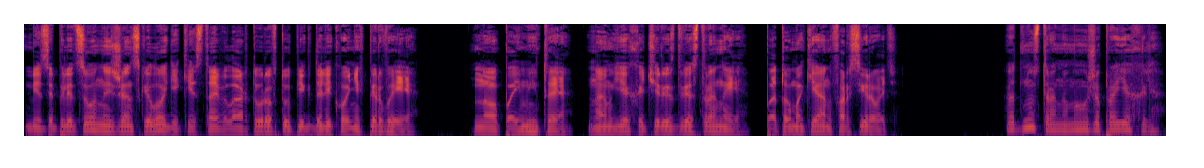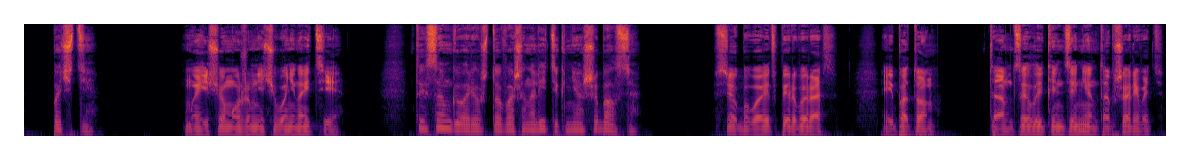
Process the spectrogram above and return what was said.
Безапелляционность женской логики ставила Артура в тупик далеко не впервые. Но пойми ты, нам ехать через две страны, потом океан форсировать. Одну страну мы уже проехали. Почти. Мы еще можем ничего не найти. Ты сам говорил, что ваш аналитик не ошибался. Все бывает в первый раз. И потом, там целый континент обшаривать.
